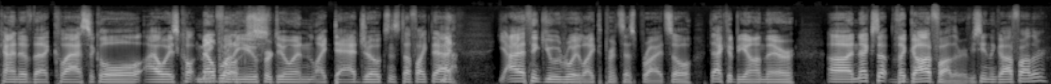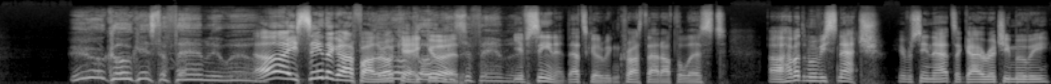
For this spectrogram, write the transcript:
kind of that classical. I always call Mel make fun of you for doing like dad jokes and stuff like that. Yeah. I think you would really like The Princess Bride, so that could be on there. Uh, next up, The Godfather. Have you seen The Godfather? You don't go against the family, Will. Oh, you've seen The Godfather. Okay, good. family. You've seen it. That's good. We can cross that off the list. Uh, how about the movie Snatch? You ever seen that? It's a Guy Ritchie movie.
